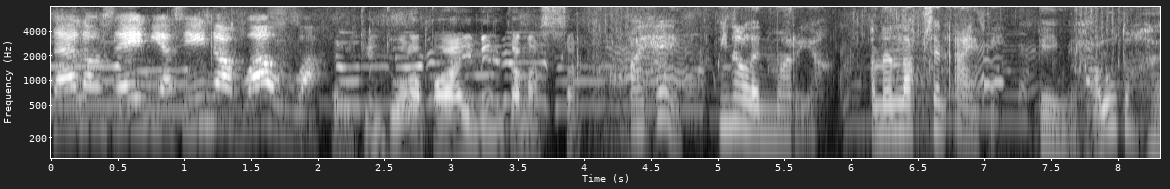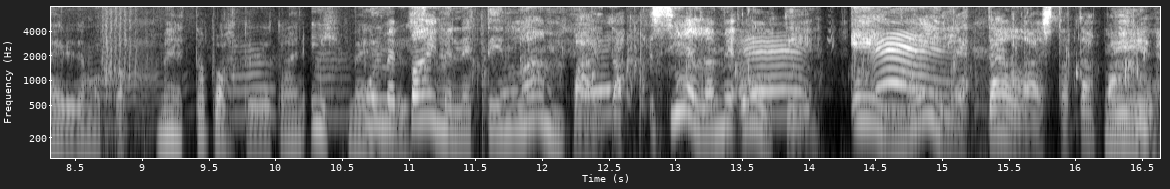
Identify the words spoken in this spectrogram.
Täällä on Seimi ja siinä on vauva. Oltiin tuolla paimentamassa. Ai hei, minä olen Maria. Olen lapsen äiti. Ei me haluta häiritä, mutta meille tapahtui jotain ihmeellistä. Kun me paimennettiin lampaita, siellä me oltiin. Ei meille tällaista tapahdu. Niin,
